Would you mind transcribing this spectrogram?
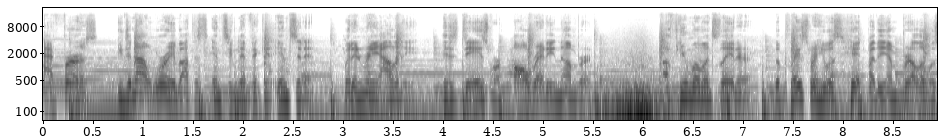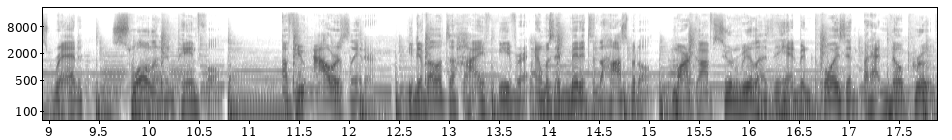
At first, he did not worry about this insignificant incident, but in reality, his days were already numbered. A few moments later, the place where he was hit by the umbrella was red, swollen, and painful. A few hours later, he developed a high fever and was admitted to the hospital. Markov soon realized that he had been poisoned but had no proof.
